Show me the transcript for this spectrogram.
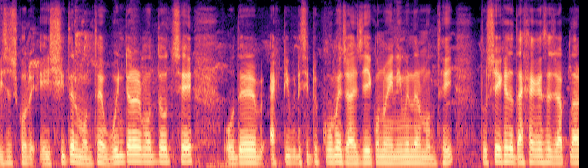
বিশেষ করে এই শীতের মধ্যে উইন্টারের মধ্যে হচ্ছে ওদের অ্যাক্টিভিটিস একটু কমে যায় যে কোনো অ্যানিমেলের মধ্যেই। তো সেই ক্ষেত্রে দেখা গেছে যে আপনার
